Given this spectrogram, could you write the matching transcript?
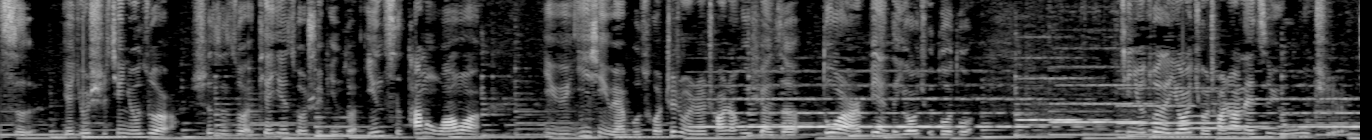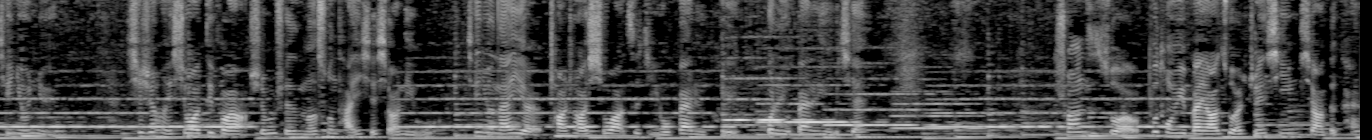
子，也就是金牛座、狮子座、天蝎座、水瓶座。因此，他们往往。与异性缘不错，这种人常常会选择多而变的要求多多。金牛座的要求常常来自于物质，金牛女其实很希望对方时不时的能送她一些小礼物。金牛男也常常希望自己有伴侣陪，或者有伴侣有钱。双子座不同于白羊座，真心想得开。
